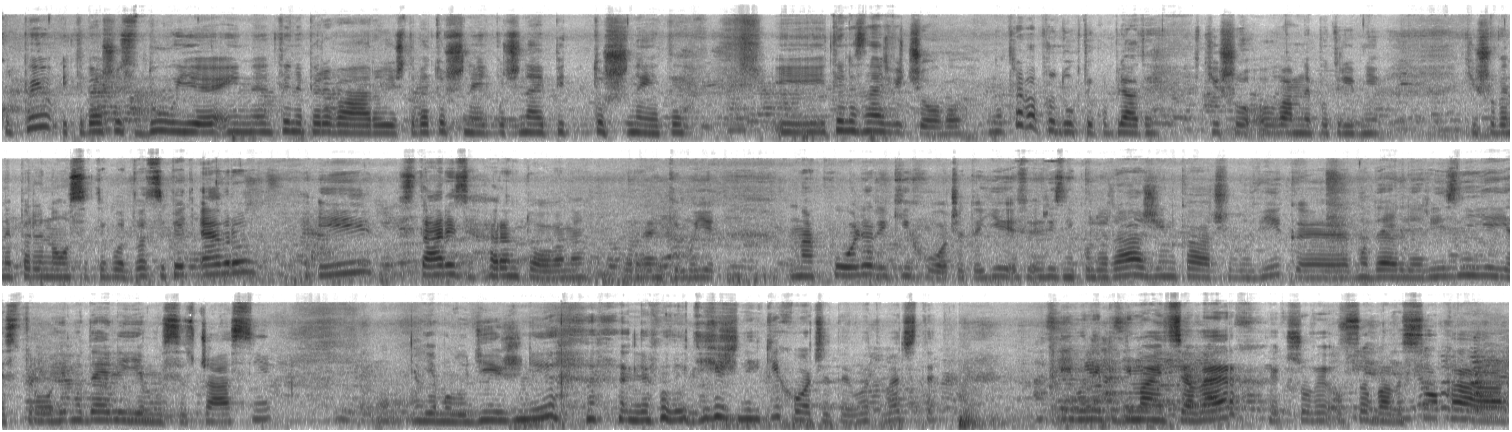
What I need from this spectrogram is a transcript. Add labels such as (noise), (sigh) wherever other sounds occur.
Купив і тебе щось дує, і не, ти не переварюєш, тебе тошнить, починає підтошнити. І ти не знаєш від чого. Не треба продукти купляти, ті, що вам не потрібні, ті, що ви не переносите. От 25 євро і старість гарантована, дорогенькі мої, на колір, який хочете. Є різні кольори, жінка, чоловік, е, моделі різні є, є строгі моделі, є сучасні. Є молодіжні, (laughs) для молодіжні, які хочете. От бачите. І вони піднімаються вверх, якщо ви особа висока,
